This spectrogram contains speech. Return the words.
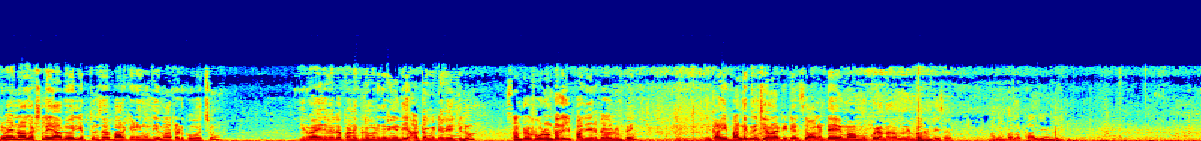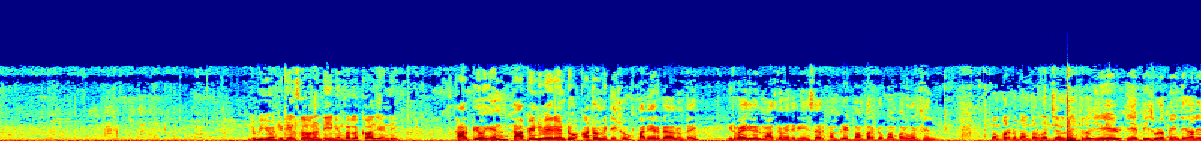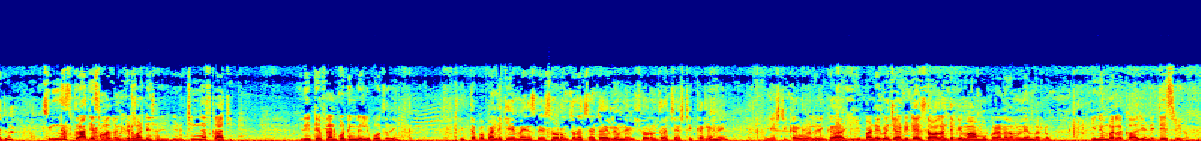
ఇరవై నాలుగు లక్షల యాభై వేలు చెప్తుంది సార్. మార్కెటింగ్ ఉంది. మాట్లాడుకోవచ్చు. ఇరవై ఐదు వేల పన్నెండు కిలోమీటర్ తిరిగింది. ఆటోమేటిక్ వెహికల్ సన్ రూఫ్ కూడా ఉంటుంది. పదిహేను బ్యాగులు ఉంటాయి. ఇంకా ఈ బండి గురించి ఏమైనా డీటెయిల్స్ కావాలంటే మా ముగ్గురు అన్నదమ్ముల నెంబర్లు ఉంటాయి సార్. ఆ నెంబర్లకు కాల్ చేయండి. ఇంకా మీకు ఏమైనా డీటెయిల్స్ కావాలంటే ఈ నెంబర్లకు కాల్ చేయండి. Scorpio N top end variant automatic పది ఎయిర్ బ్యాగులు ఉంటాయి. ఇరవై ఐదు వేలు మాత్రమే తిరిగింది sir. Complete bumper to bumper original bumper to bumper original vehicle ఏ ఏ పీస్ కూడా పెయింట్ కాలేదు. చిన్న స్క్రాచెస్ మాత్రం ఇక్కడ పడ్డాయి సార్. ఇక్కడ చిన్న స్క్రాచ్ ఇది టెఫ్లాన్ కోటింగ్ వెళ్ళిపోతుంది. ఇది తప్ప బండికి ఏం మైనస్ లేదు. షోరూమ్తో నచ్చిన టైర్లు ఉన్నాయి. షోరూమ్తో వచ్చిన స్టిక్కర్లు ఉన్నాయి. ఏ స్టిక్కర్ కూడా లేదు. ఇంకా ఈ బండి గురించి డీటెయిల్స్ కావాలంటే మా ముగ్గురు అన్నదమ్ముల నెంబర్లు. ఈ నెంబర్లో కాల్ చేయండి. జై శ్రీరామ్.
